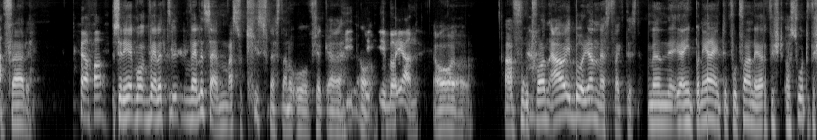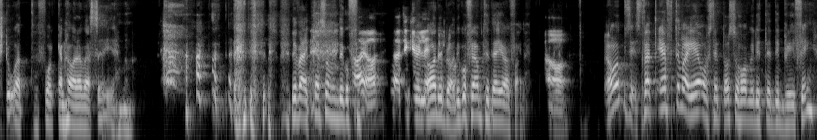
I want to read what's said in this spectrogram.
förfärlig. Ja. Så det var väldigt, väldigt så här masochism nästan att försöka... Ja. I, I början? Ja, ja. Ja, fortfarande. Ja, i början mest faktiskt. Men jag imponerar inte fortfarande. Jag har svårt att förstå att folk kan höra vad jag säger. Men... det verkar som det går fram. Ja, ja. Jag tycker det är lätt. Ja, det är bra. Det går fram till dig i alla fall. Ja. Ja, precis. För att efter varje avsnitt då så har vi lite debriefing.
